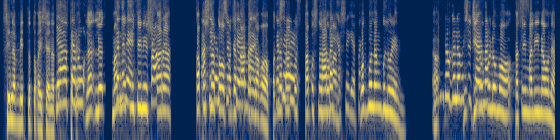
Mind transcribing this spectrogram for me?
Sinubmit ko to kay Senator. Yeah, pero- let, let, ma'am, let me finish para tapos Ah, na to. Pagkatapos ako. Pag natapos, tapos na to, ma'am. Huwag mo nang guluhin. Ginugulo mo, Mr. Chairman. Ginugulo mo kasi malinaw na.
